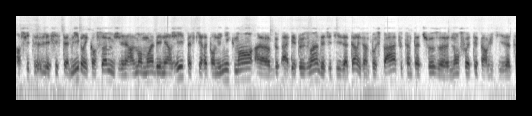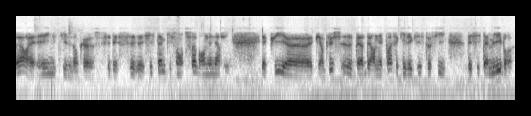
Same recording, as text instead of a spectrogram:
Ensuite, les systèmes libres, ils consomment généralement moins d'énergie parce qu'ils répondent uniquement à, des besoins des utilisateurs. Ils n'imposent pas tout un tas de choses euh, non souhaitées par l'utilisateur et, inutiles. Donc, euh, c'est des, systèmes qui sont sobres en énergie. Et puis, euh, et puis en plus, le dernier point, c'est qu'il existe aussi des systèmes libres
